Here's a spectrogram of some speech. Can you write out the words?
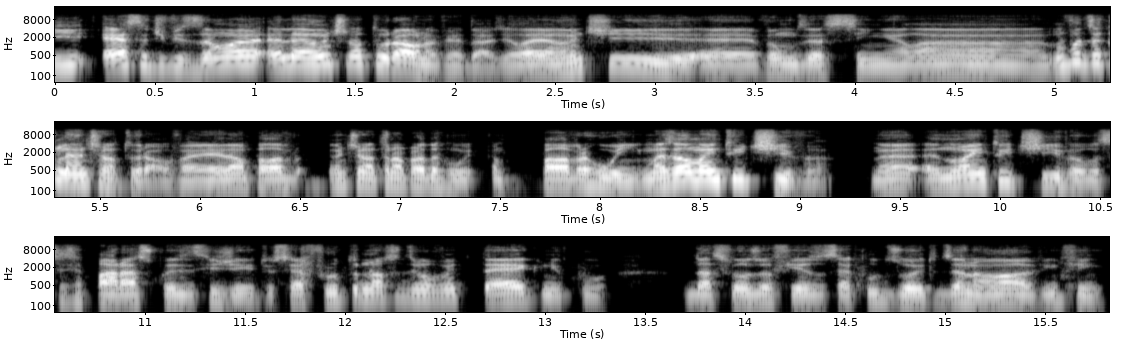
E essa divisão, ela é antinatural, na verdade. Ela é anti, é, vamos dizer assim, ela... Não vou dizer que ela é antinatural, vai. Ela é uma palavra... Antinatural é uma palavra ruim, uma palavra ruim, mas ela não é intuitiva, né? Não é intuitiva você separar as coisas desse jeito. Isso é fruto do nosso desenvolvimento técnico, das filosofias do século XVIII, XIX, enfim.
